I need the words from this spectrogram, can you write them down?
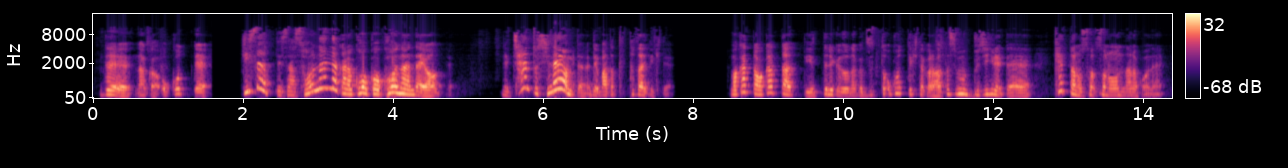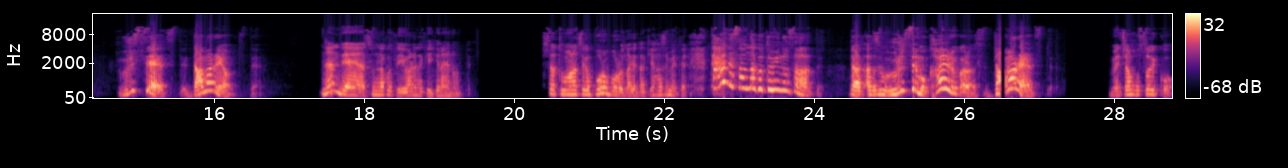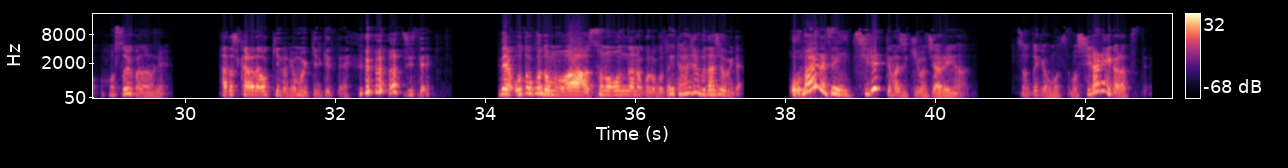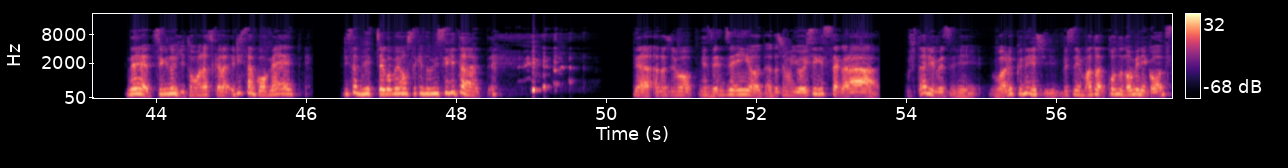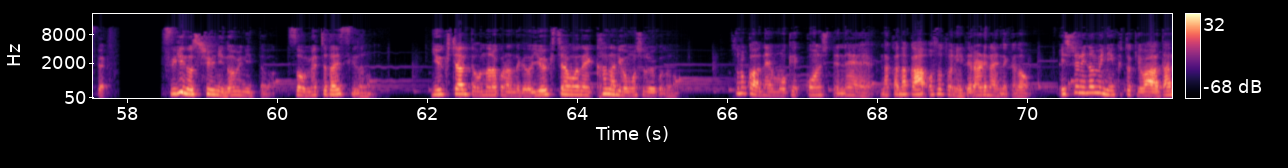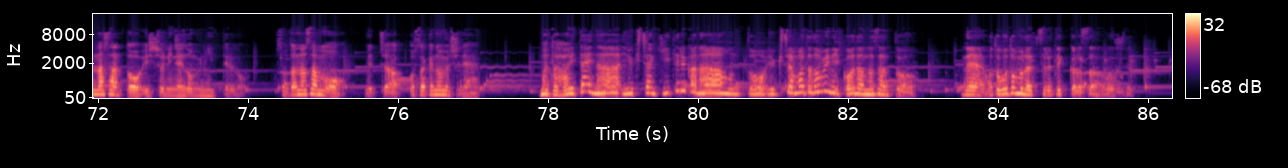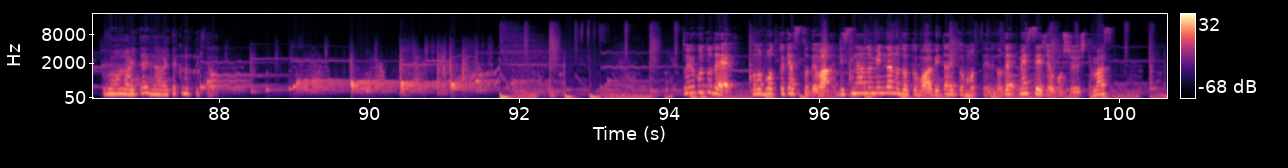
で、なんか怒って、リサってさ、そんなんだからこうこうこうなんだよって。で、ちゃんとしなよみたいな。で、また叩いてきて。わかったわかったって言ってるけど、なんかずっと怒ってきたから私もブチ切れて、蹴ったの、そ、その女の子をね。うるせえつって、黙れよつって。なんでそんなこと言われなきゃいけないのって。そしたら友達がボロボロ泣き始めて、なんでそんなこと言うのさって。で、私もうるせえもう帰るから、黙れっつって。めちゃ細い子。細い子なのに。私体大きいのに思いっきり蹴って。マジで。で、男どもは、その女の子のこと、え、大丈夫大丈夫みたい。お前ら全員散れってマジ気持ち悪いな。その時思ってた。もう知らねえからっつって。で、次の日友達から、リサごめんって。リサめっちゃごめん、お酒飲みすぎたって。で、私も、いや、全然いいよって、私も酔いすぎてたから、二人別に悪くねえし、別にまた今度飲みに行こうっつって。次の週に飲みに行ったわ。そう、めっちゃ大好きなの。ゆうきちゃんって女の子なんだけど、ゆうきちゃんはね、かなり面白い子なの。その子はね、もう結婚してね、なかなかお外に出られないんだけど、一緒に飲みに行くときは、旦那さんと一緒にね、飲みに行ってるの。そう、旦那さんもめっちゃお酒飲むしね。また会いたいな。ゆうきちゃん聞いてるかなほんと。ゆきちゃんまた飲みに行こう、旦那さんと。ねえ、男友達連れてくからさ、マジで。うわぁ、会いたいな、会いたくなってきた。ということで、このポッドキャストでは、リスナーのみんなの毒も浴びたいと思っているので、メッセージを募集してます。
